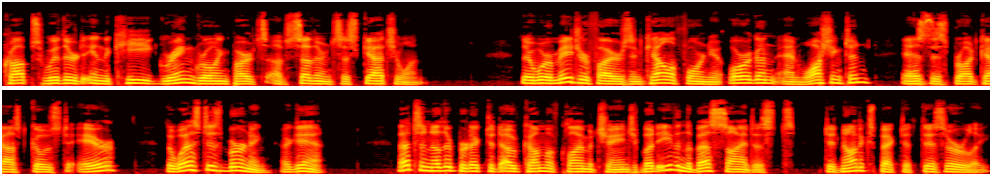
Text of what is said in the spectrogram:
Crops withered in the key grain growing parts of southern Saskatchewan. There were major fires in California, Oregon, and Washington as this broadcast goes to air. The West is burning again. That's another predicted outcome of climate change, but even the best scientists did not expect it this early.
